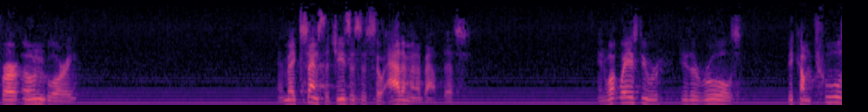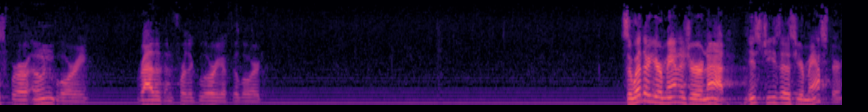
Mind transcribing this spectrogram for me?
for our own glory. It makes sense that Jesus is so adamant about this. In what ways do, do the rules become tools for our own glory rather than for the glory of the Lord? So, whether you're a manager or not, is Jesus your master?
